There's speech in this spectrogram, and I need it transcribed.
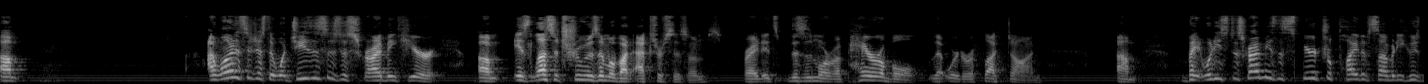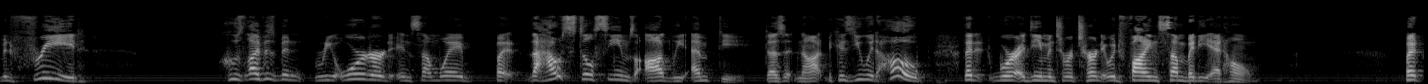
Um, I want to suggest that what Jesus is describing here um, is less a truism about exorcisms, right? It's, this is more of a parable that we're to reflect on. Um, but what he's describing is the spiritual plight of somebody who's been freed, whose life has been reordered in some way, but the house still seems oddly empty, does it not? Because you would hope that it were a demon to return, it would find somebody at home. But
